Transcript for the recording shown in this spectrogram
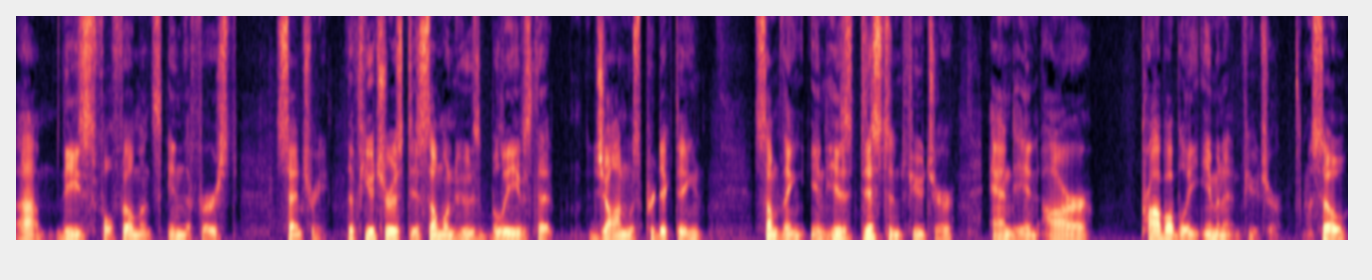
um, these fulfillments in the first century. The futurist is someone who believes that John was predicting something in his distant future and in our probably imminent future. So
